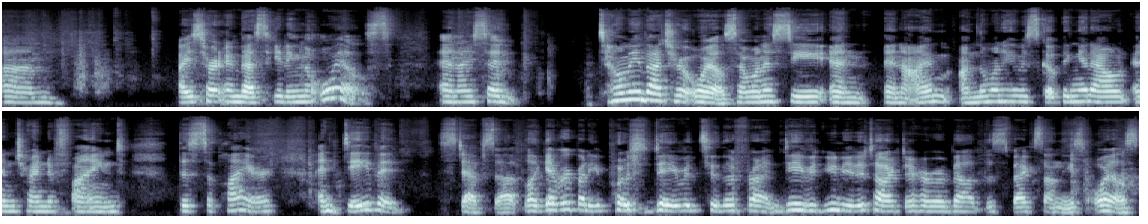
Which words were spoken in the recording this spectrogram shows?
um, I start investigating the oils and I said, "Tell me about your oils. I want to see." And and I'm I'm the one who was scoping it out and trying to find the supplier. And David steps up. Like everybody pushed David to the front. David, you need to talk to her about the specs on these oils.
